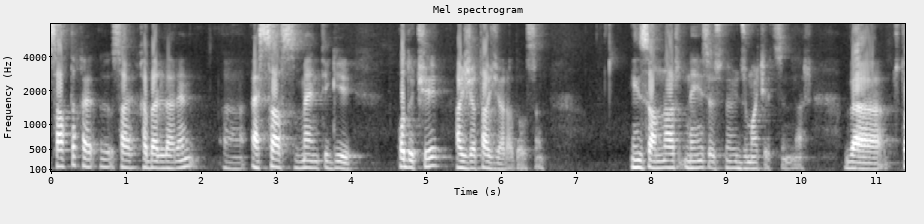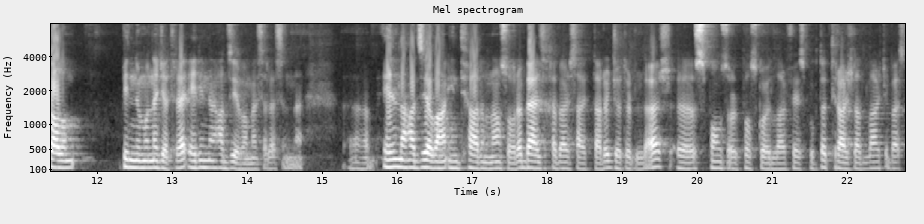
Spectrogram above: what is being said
saxta xəbərlərin əsas məntiqi odur ki, ajotaj yaradılsın. İnsanlar nəyinsə üstünə hücuma keçsinlər və tutalım bir nümunə gətirək Elinə Hacıyeva məsələsindən. Elinə Hacıyevanın intiharından sonra bəzi xəbər saytları götürdülər, sponsor post qoydular Facebookda, tirajladılar ki, bəs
